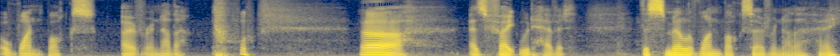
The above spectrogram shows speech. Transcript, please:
of one box over another. Ah, as fate would have it, the smell of one box over another, hey?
